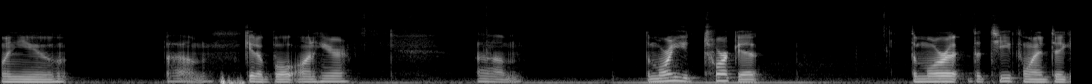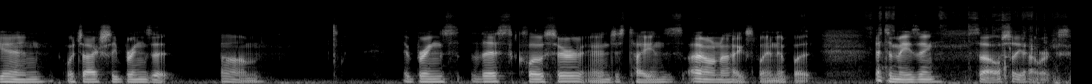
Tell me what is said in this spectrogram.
when you um, get a bolt on here, um, the more you torque it, the more the teeth want to dig in, which actually brings it, um, it brings this closer and just tightens. I don't know how to explain it, but it's amazing. So I'll show you how it works.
